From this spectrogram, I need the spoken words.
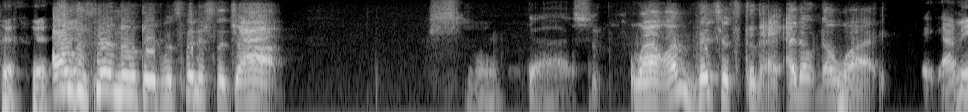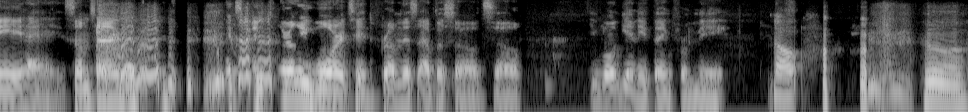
All the Sentinel did was finish the job. oh gosh. Wow, I'm vicious today. I don't know mm. why. I mean, hey, sometimes it's, it's been clearly warranted from this episode, so you won't get anything from me. No.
